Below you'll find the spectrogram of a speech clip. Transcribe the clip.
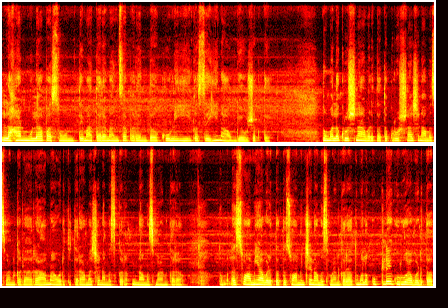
लहान मुलापासून ते म्हाताऱ्या माणसापर्यंत कोणीही कसेही नाव घेऊ शकते. तुम्हाला कृष्ण आवडतात तर कृष्णाचे नामस्मरण करा. राम आवडतो तर रामाचे नामस्कर नामस्मरण करा. तुम्हाला स्वामी आवडतात तर स्वामींचे नामस्मरण करा. तुम्हाला कुठले गुरु आवडतात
